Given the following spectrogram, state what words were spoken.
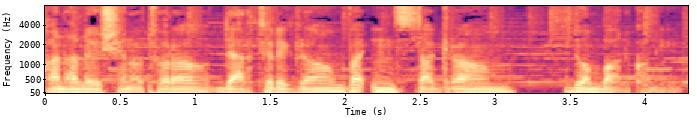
کانال شنوتو را در تلگرام و اینستاگرام دنبال کنید.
